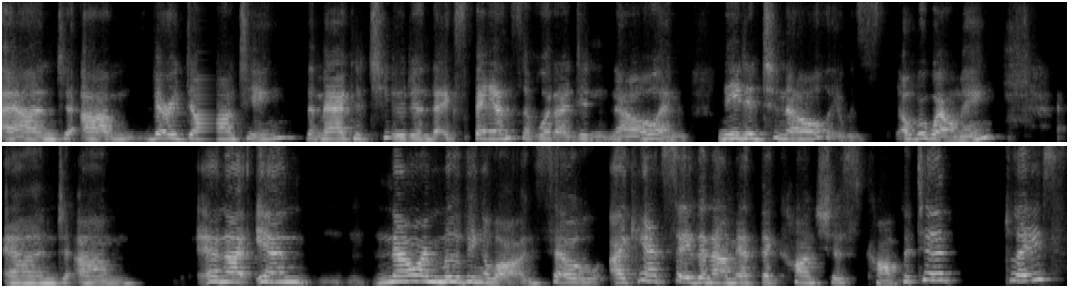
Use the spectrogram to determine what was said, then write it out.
and um, very daunting, the magnitude and the expanse of what I didn't know and needed to know. It was overwhelming. And um, and I and now I'm moving along. So I can't say that I'm at the conscious competent place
